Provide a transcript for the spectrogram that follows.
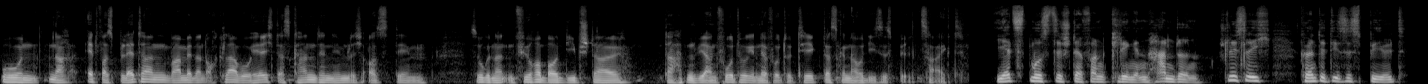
Und nach etwas Blättern war mir dann auch klar, woher ich das kannte, nämlich aus dem sogenannten Führerbaudiebstahl. Da hatten wir ein Foto in der Fotothek, das genau dieses Bild zeigt. Jetzt musste Stefan Klingen handeln. Schließlich könnte dieses Bild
